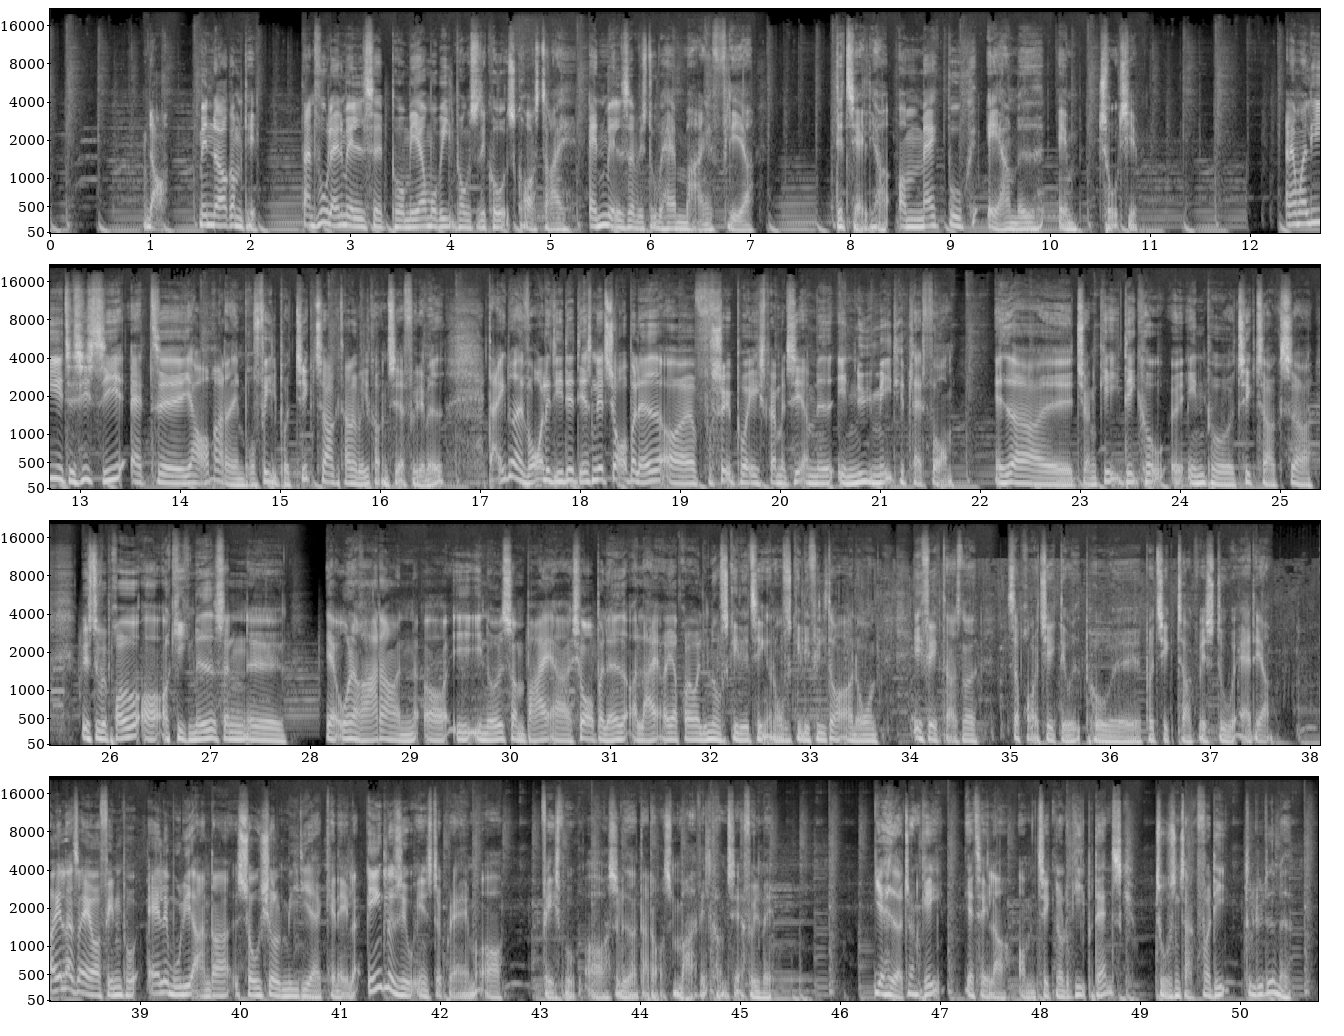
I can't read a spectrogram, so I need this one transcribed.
Nå, men nok om det. Der er en fuld anmeldelse på meremobil.dk-anmeldelser, hvis du vil have mange flere detaljer om MacBook Air med M2-chip. Lad mig lige til sidst sige, at øh, jeg har oprettet en profil på TikTok, der er du velkommen til at følge med. Der er ikke noget alvorligt i det. Det er sådan lidt sjovt ballade og øh, forsøg på at eksperimentere med en ny medieplatform. Jeg hedder øh, John G.dk inde på TikTok, så hvis du vil prøve at, at kigge med sådan øh, ja, under radaren og i, i noget, som bare er sjov ballade og leg, og jeg prøver lige nogle forskellige ting og nogle forskellige filtre og nogle effekter og sådan noget, så prøv at tjekke det ud på, øh, på TikTok, hvis du er der. Og ellers er jeg at finde på alle mulige andre social media kanaler, inklusiv Instagram og Facebook og så videre. Der er du også meget velkommen til at følge med. Jeg hedder John G. Jeg taler om teknologi på dansk. Tusind tak, fordi du lyttede med.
